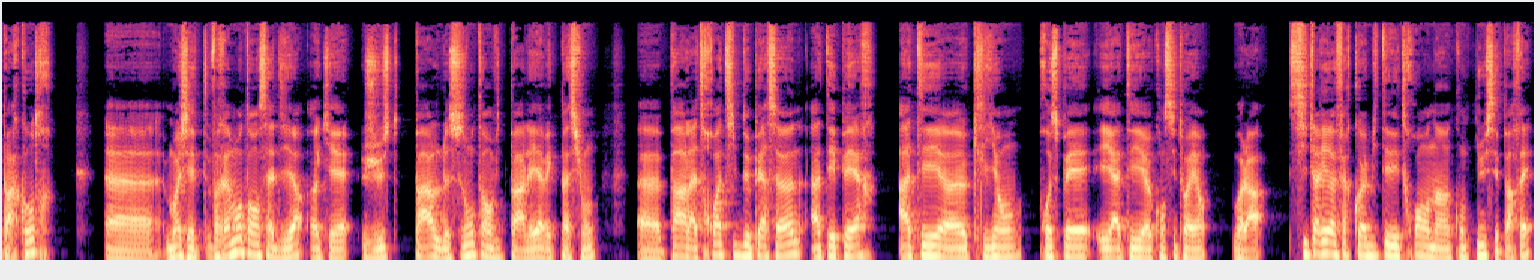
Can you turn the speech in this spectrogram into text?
Par contre, euh, moi, j'ai vraiment tendance à dire, ok, juste parle de ce dont tu as envie de parler avec passion. Euh, parle à trois types de personnes, à tes pairs, à tes euh, clients, prospects et à tes euh, concitoyens. Voilà. Si tu arrives à faire cohabiter les trois en un contenu, c'est parfait.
